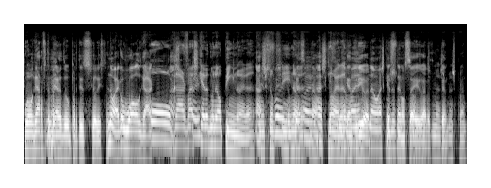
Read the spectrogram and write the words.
O Algarve também era do Partido Socialista? Não, era o Algarve. O Acho que Algarve, acho foi. que era de Manuel Pinho, não era? Acho que foi, sim, não era? que não. Acho que Não isso era? Que é anterior, Não, acho que mas não sei agora, Mas, mas pronto,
